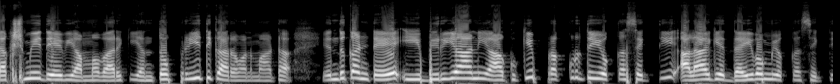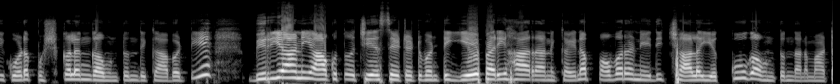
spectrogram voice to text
లక్ష్మీదేవి అమ్మవారికి ఎంతో ప్రీతికరం అనమాట ఎందుకంటే ఈ బిర్యానీ ఆకుకి ప్రకృతి యొక్క శక్తి అలాగే దైవం యొక్క శక్తి కూడా పుష్కలంగా ఉంటుంది కాబట్టి బిర్యానీ ఆకు ఆకుతో చేసేటటువంటి ఏ పరిహారానికైనా పవర్ అనేది చాలా ఎక్కువగా ఉంటుందన్నమాట.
